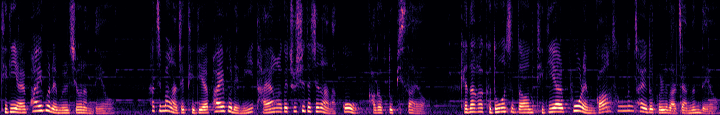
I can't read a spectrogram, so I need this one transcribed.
DDR5 램을 지원한대요. 하지만 아직 DDR5 램이 다양하게 출시되지는 않았고 가격도 비싸요. 게다가 그동안 쓰던 DDR4 램과 성능 차이도 별로 나지 않는데요.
